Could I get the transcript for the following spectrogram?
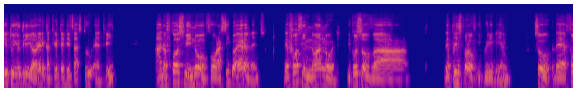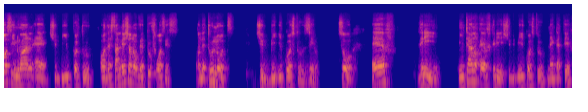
U2, U3, we already calculated this as 2 and 3. And of course, we know for a single element, the force in one node, because of uh, the principle of equilibrium, so the force in one edge should be equal to, or the summation of the two forces on the two nodes should be equals to zero. So F3, internal F3 should be equals to negative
